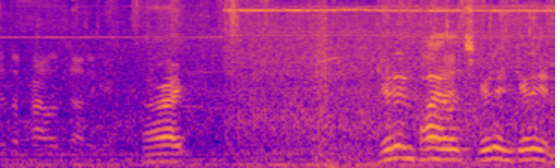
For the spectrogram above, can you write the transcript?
Get the pilots out of here. All right. Get in, pilots. Get in, get in.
